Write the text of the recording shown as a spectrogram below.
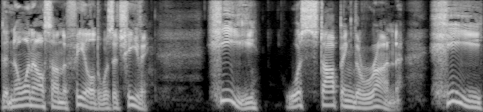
that no one else on the field was achieving. He was stopping the run. He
